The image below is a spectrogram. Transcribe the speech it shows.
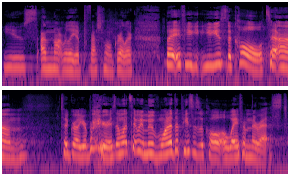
use. I'm not really a professional griller, but if you, you use the coal to, um, to grill your burgers, and let's say we move one of the pieces of coal away from the rest,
